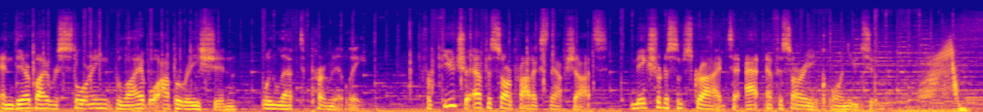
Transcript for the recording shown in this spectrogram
and thereby restoring reliable operation when left permanently. For future FSR product snapshots, make sure to subscribe to at FSR Inc. on YouTube.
